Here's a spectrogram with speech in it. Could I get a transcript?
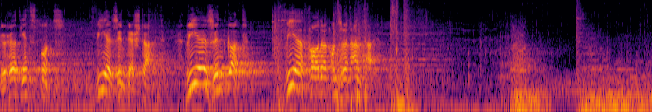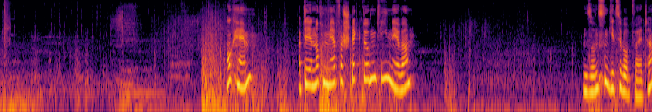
gehört jetzt uns. Wir sind der Staat. Wir sind Gott. Wir fordern unseren Anteil. Okay. Habt ihr noch mehr versteckt irgendwie? Nee, wa? Ansonsten geht's überhaupt weiter?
